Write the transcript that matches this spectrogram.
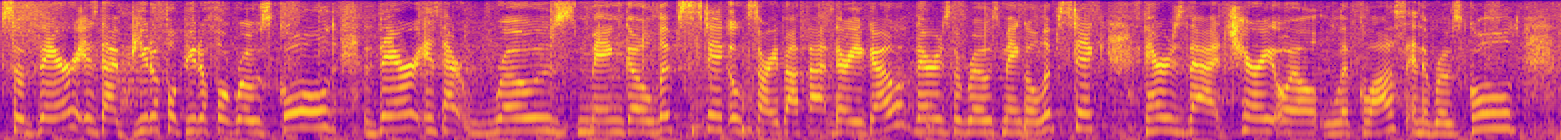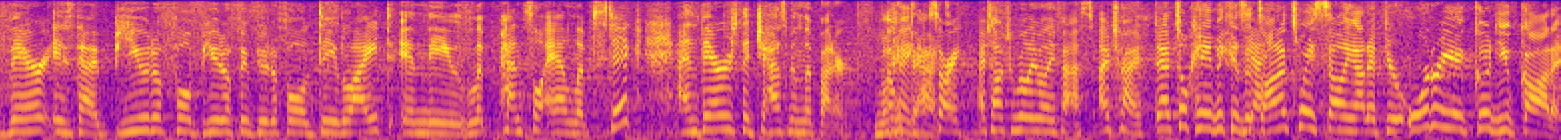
So there is that beautiful, beautiful rose gold. There is that rose mango lipstick. Oh, sorry about that. There you go. There's the rose mango lipstick. There's that cherry oil lip gloss in the rose gold. There is that beautiful, beautiful, beautiful delight in the lip pencil and lipstick. And there's the jasmine lip butter. Look okay, at that. sorry, I talked really, really fast. I tried. That's okay because yes. it's on its way selling out. If you're ordering it good, you've got it.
